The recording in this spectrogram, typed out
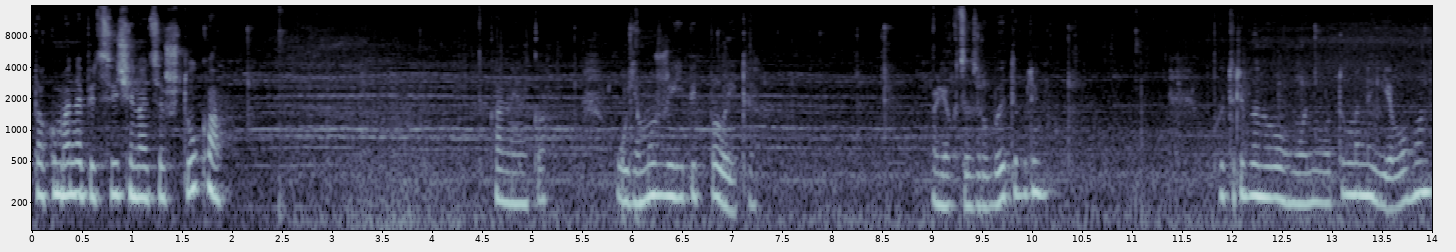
Так, у мене підсвічена ця штука. Тканинка. О, я можу її підпалити. А як це зробити, блін? Потрібен вогонь. От у мене є вогонь.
